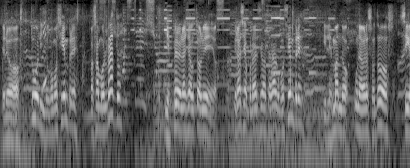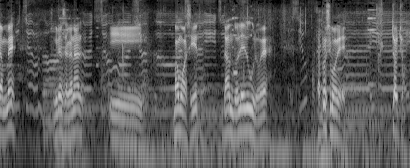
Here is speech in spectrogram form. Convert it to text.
Pero estuvo lindo, como siempre, pasamos el rato y espero que les haya gustado el video. Gracias por haber llegado hasta acá, como siempre, y les mando un abrazo a todos. Síganme, suscríbanse al canal y vamos a seguir dándole duro, eh. Hasta el próximo video. Chau, chau.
